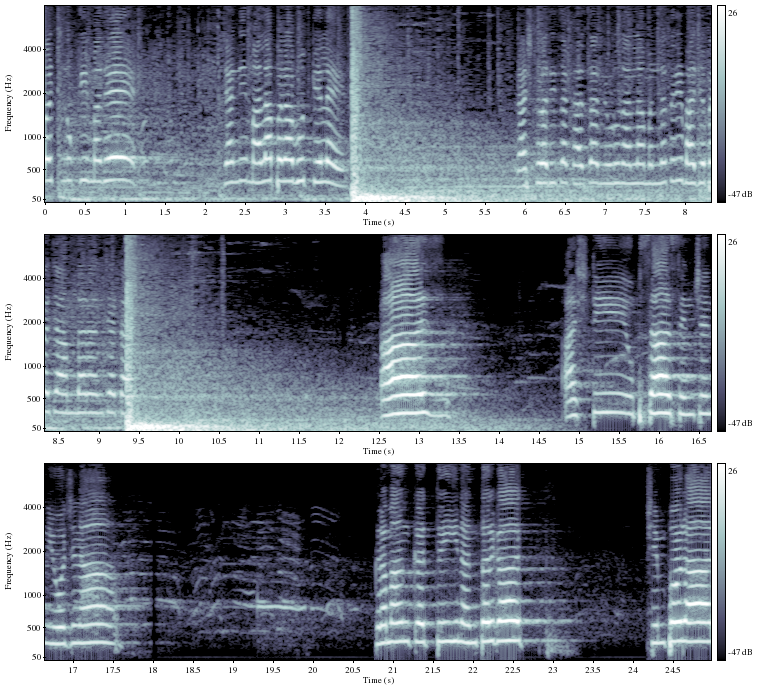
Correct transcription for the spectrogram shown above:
निवडणुकीमध्ये ज्यांनी मला पराभूत केलंय राष्ट्रवादीचा खासदार निवडून आणला म्हणलं तरी भाजपाच्या आमदारांच्या टा आज आष्टी उपसा सिंचन योजना क्रमांक तीन अंतर्गत शिंपोरा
